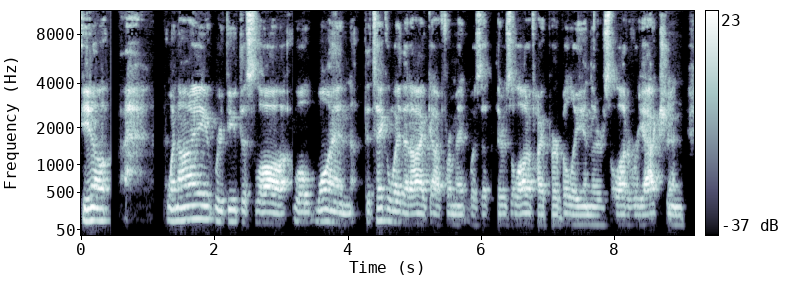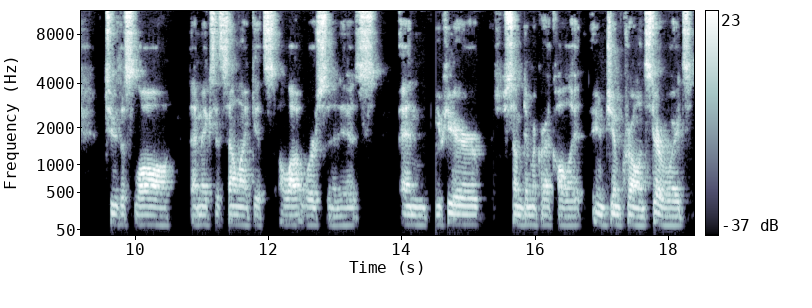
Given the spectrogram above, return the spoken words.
You know, when I reviewed this law, well, one, the takeaway that I got from it was that there's a lot of hyperbole and there's a lot of reaction to this law that makes it sound like it's a lot worse than it is. And you hear some Democrat call it Jim Crow on steroids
